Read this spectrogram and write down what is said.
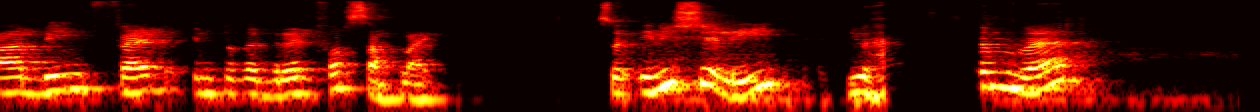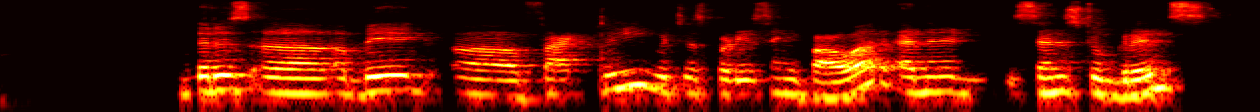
are being fed into the grid for supply. So initially you have a system where there is a, a big uh, factory which is producing power and then it sends to grids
